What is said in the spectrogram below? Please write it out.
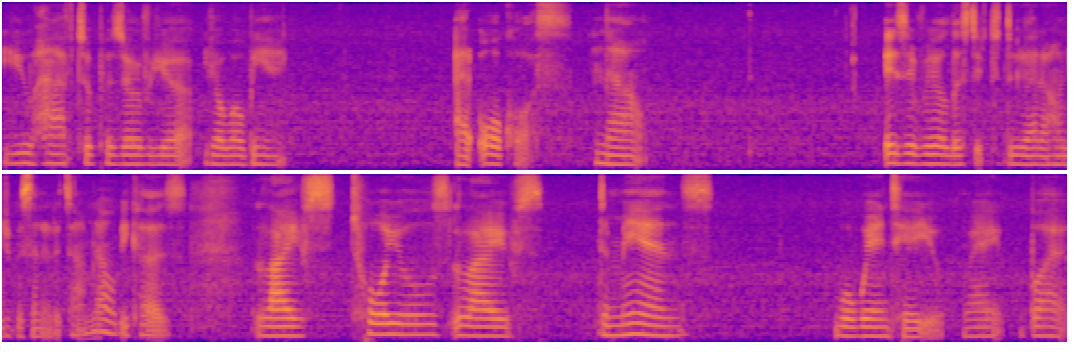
you have to preserve your, your well being at all costs. Now, is it realistic to do that 100% of the time? No, because life's toils, life's demands will wear and tear you, right? But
